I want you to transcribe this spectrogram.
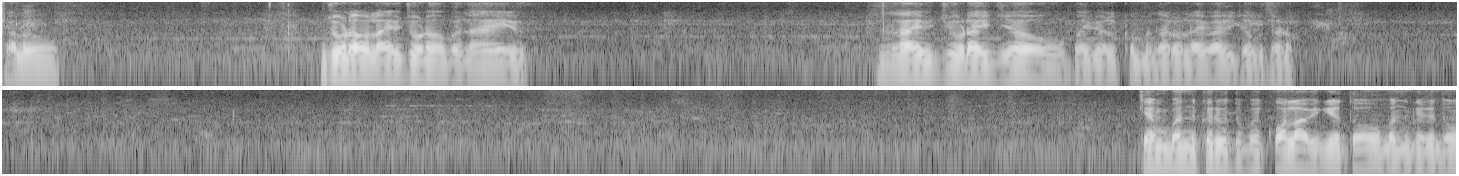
ચાલો જોડાઓ લાઈવ જોડાઓ ભાઈ લાઈવ લાઈવ જોડાઈ જાઓ. ભાઈ વેલકમ વધારો લાઈવ આવી જાઓ બધાડો કેમ બંધ કર્યું તો? ભાઈ કોલ આવી ગયો તો બંધ કર્યું તો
